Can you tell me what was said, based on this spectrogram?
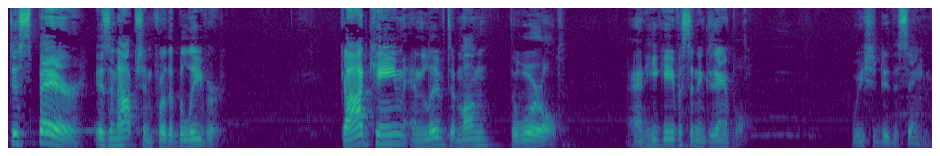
despair is an option for the believer. God came and lived among the world, and he gave us an example. We should do the same.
